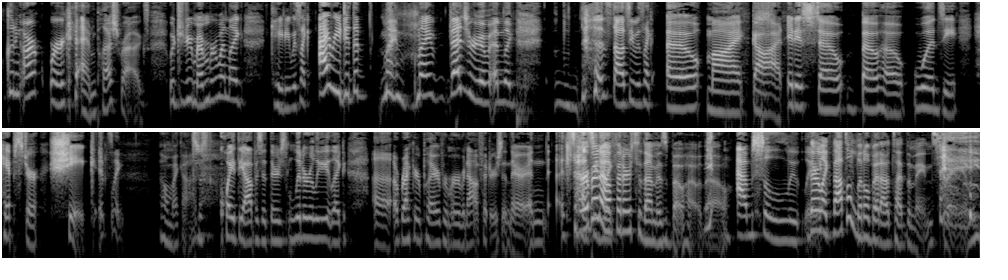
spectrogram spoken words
including artwork and plush rugs. Which do you remember when like Katie was like, "I redid the my my bedroom," and like Stassi was like, "Oh my god, it is so boho, woodsy, hipster, chic." It's like Oh my god. it's just quite the opposite. There's literally like uh, a record player from Urban Outfitters in there, and Stassi's Urban like, Outfitters to them is boho though. Absolutely, They're like that's a little bit outside the mainstream.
